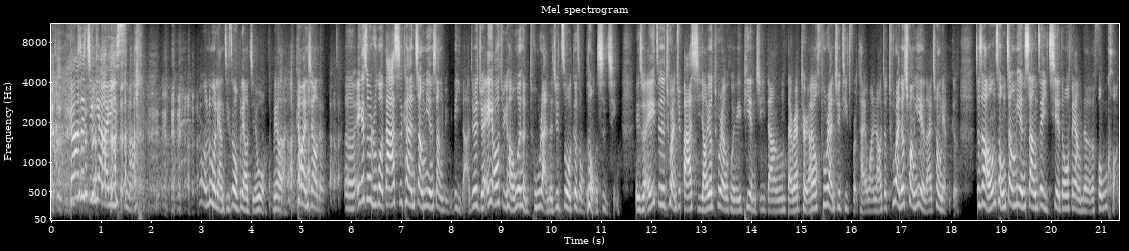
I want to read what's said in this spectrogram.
刚刚是惊讶的意思吗？跟我录了两集，这么不了解我？没有啦，开玩笑的。呃，应该说，如果大家是看账面上履历啦，就会觉得，哎，Audrey 好像会很突然的去做各种不同的事情。比如说，哎，这是突然去巴西，然后又突然回 PNG 当 director，然后又突然去 Teach for 台湾，然后就突然就创业了，来创两个，就是好像从账面上这一切都非常的疯狂。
